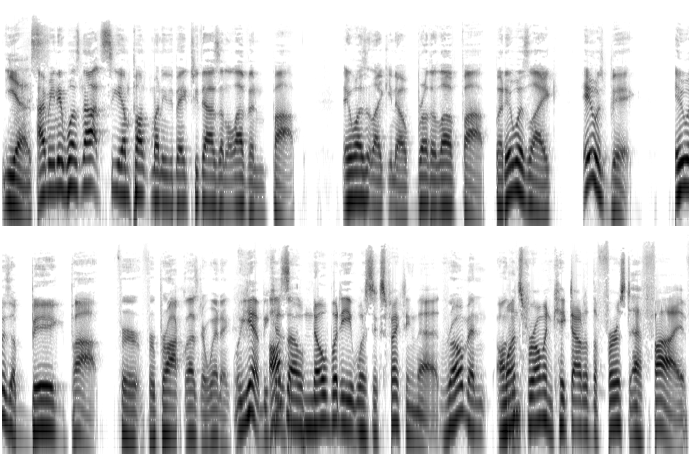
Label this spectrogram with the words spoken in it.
Yes, I mean, it was not CM Punk Money to Make 2011 pop. It wasn't like, you know, Brother Love pop, but it was like, it was big. It was a big pop for, for Brock Lesnar winning. well, yeah, because Also- nobody was expecting that. Roman, on Once Roman kicked out of the first F5,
